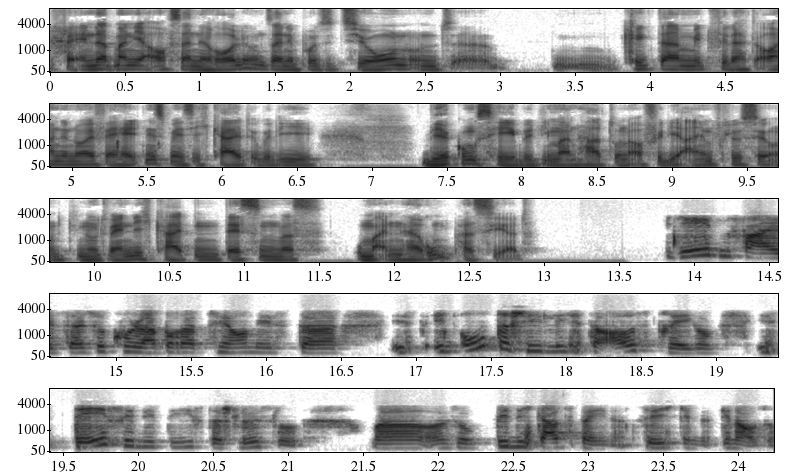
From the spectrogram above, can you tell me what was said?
verändert man ja auch seine Rolle und seine Position und äh, kriegt damit vielleicht auch eine neue Verhältnismäßigkeit über die Wirkungshebel, die man hat und auch für die Einflüsse und die Notwendigkeiten dessen, was um einen herum passiert. Jedenfalls, also Kollaboration ist, äh, ist in unterschiedlichster Ausprägung, ist definitiv der Schlüssel. Also bin ich ganz bei Ihnen, sehe ich genauso.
